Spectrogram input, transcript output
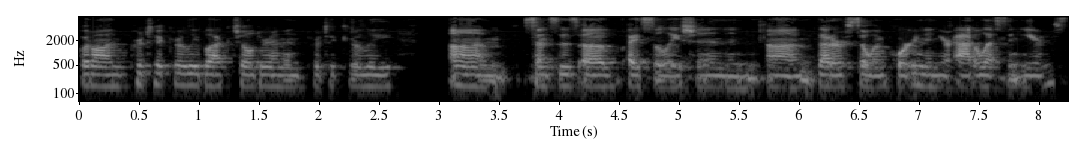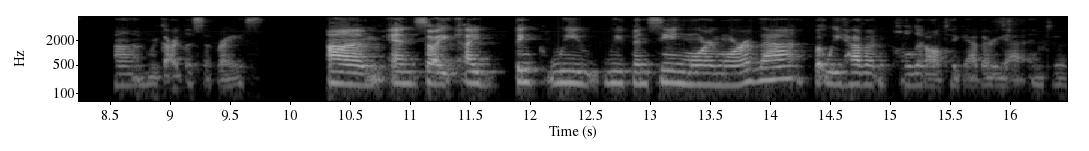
put on particularly Black children and particularly um, senses of isolation and um, that are so important in your adolescent years, um, regardless of race. Um, and so I, I think we we've been seeing more and more of that, but we haven't pulled it all together yet into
